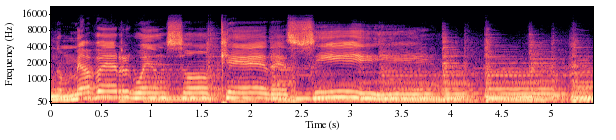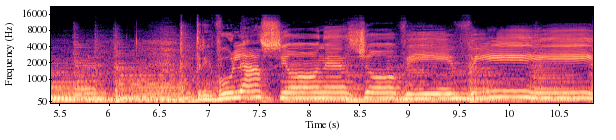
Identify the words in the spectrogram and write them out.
No me avergüenzo que decir tribulaciones yo viví.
